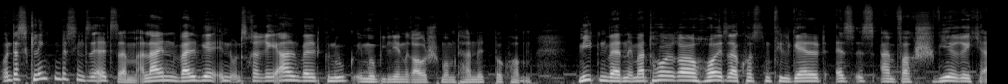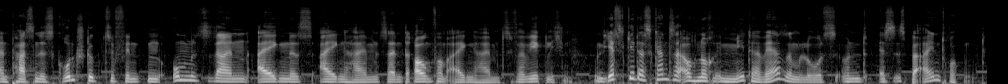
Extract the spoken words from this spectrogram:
Und das klingt ein bisschen seltsam, allein weil wir in unserer realen Welt genug Immobilienrausch momentan mitbekommen. Mieten werden immer teurer, Häuser kosten viel Geld, es ist einfach schwierig, ein passendes Grundstück zu finden, um sein eigenes Eigenheim, seinen Traum vom Eigenheim zu verwirklichen. Und jetzt geht das Ganze auch noch im Metaversum los und es ist beeindruckend.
